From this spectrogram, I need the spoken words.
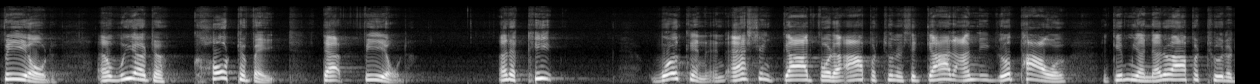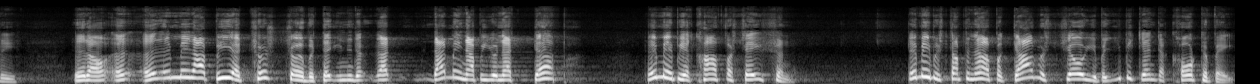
field, and we are to cultivate that field and to keep working and asking God for the opportunity. Say, God, I need your power to give me another opportunity. You know, and, it may not be a church service that you need. To, that that may not be your next step. It may be a conversation. There may be something else, but God will show you, but you begin to cultivate.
